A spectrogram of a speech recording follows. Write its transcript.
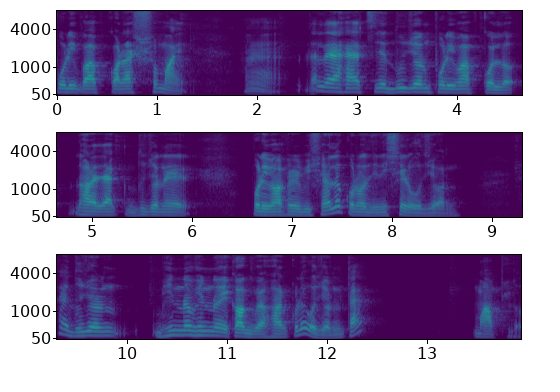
পরিমাপ করার সময় হ্যাঁ তাহলে দেখা যাচ্ছে যে দুজন পরিমাপ করল, ধরা যাক দুজনের পরিমাপের বিষয় হলো কোনো জিনিসের ওজন। হ্যাঁ দুজন ভিন্ন ভিন্ন একক ব্যবহার করে ওজনটা মাপলো।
